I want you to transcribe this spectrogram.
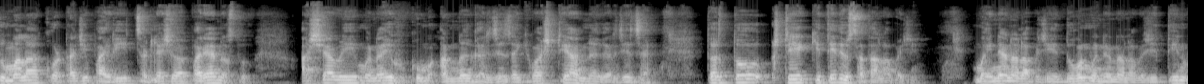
तुम्हाला कोर्टाची पायरी चढल्याशिवाय पर्याय नसतो. अशा वेळी मनाई हुकूम आणणं गरजेचं आहे किंवा स्टे आणणं गरजेचं आहे. तर तो स्टे किती दिवसात आला पाहिजे? महिन्यानं आला पाहिजे दोन महिन्यानं आला पाहिजे तीन?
